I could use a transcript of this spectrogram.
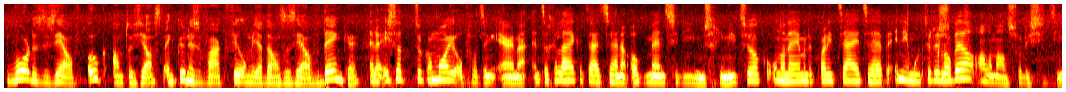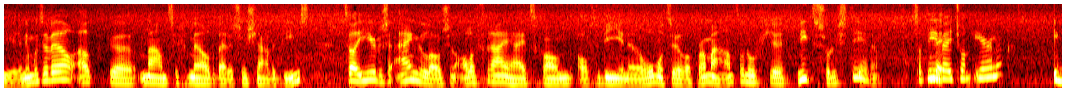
worden ze zelf ook enthousiast en kunnen ze vaak veel meer dan ze zelf denken. En dan is dat natuurlijk een mooie opvatting, Erna. En tegelijkertijd zijn er ook mensen die misschien niet zulke ondernemende kwaliteiten hebben. En die moeten dus Klopt. wel allemaal solliciteren. Die moeten wel elke maand zich melden bij de sociale dienst. Terwijl je hier dus eindeloos in alle vrijheid gewoon... al verdien je een 100 euro per maand, dan hoef je niet te solliciteren. Is dat niet Nee. een beetje oneerlijk? Ik,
